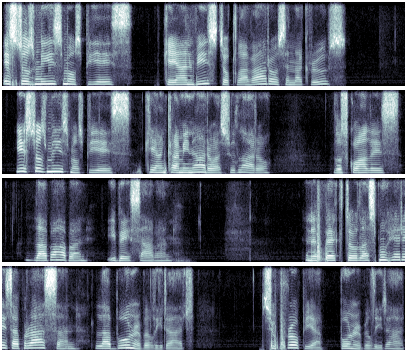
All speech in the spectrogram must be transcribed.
estos mismos pies que han visto clavados en la cruz, y estos mismos pies que han caminado a su lado, los cuales lavaban y besaban. En efecto, las mujeres abrazan la vulnerabilidad su propia vulnerabilidad.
